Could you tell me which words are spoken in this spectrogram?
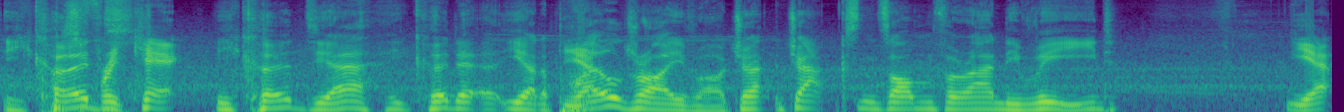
He could. free kick. He could, yeah. He could. Uh, he had a pile driver. Ja- Jackson's on for Andy Reid. Yeah.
